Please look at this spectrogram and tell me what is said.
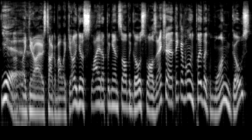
Yeah. uh, like you know, I always talk about like oh, you got to slide up against all the ghost walls. Actually, I think I've only played like one ghost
